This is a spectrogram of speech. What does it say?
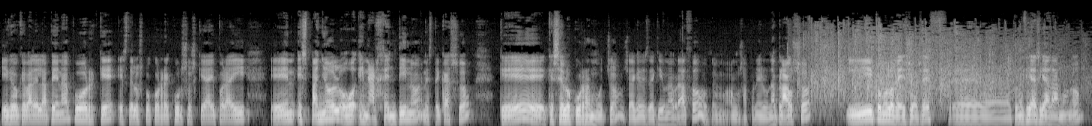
y creo que vale la pena porque es de los pocos recursos que hay por ahí en español o en argentino, en este caso, que, se le ocurra mucho. O sea que desde aquí un abrazo, vamos a poner un aplauso. ¿Y cómo lo ves, Joseph? Eh, conocías ya a Damo, ¿no?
